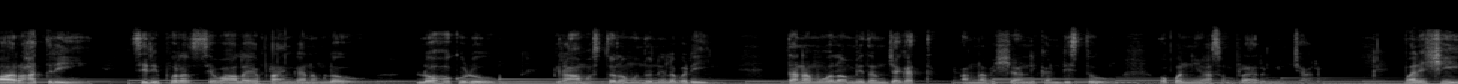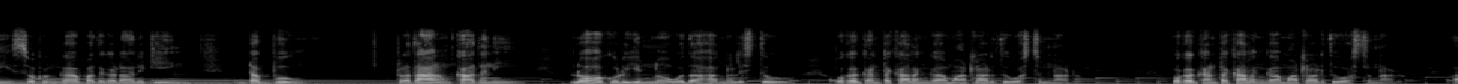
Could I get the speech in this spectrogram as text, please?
ఆ రాత్రి సిరిపుర శివాలయ ప్రాంగణంలో లోహకుడు గ్రామస్తుల ముందు నిలబడి ధనమూల మిదం జగత్ అన్న విషయాన్ని ఖండిస్తూ ఉపన్యాసం ప్రారంభించాడు. మనిషి సుఖంగా బతకడానికి డబ్బు ప్రధానం కాదని లోహకుడు ఎన్నో ఉదాహరణలు ఇస్తూ ఒక గంట కాలంగా మాట్లాడుతూ వస్తున్నాడు. ఒక గంట కాలంగా మాట్లాడుతూ వస్తున్నాడు.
